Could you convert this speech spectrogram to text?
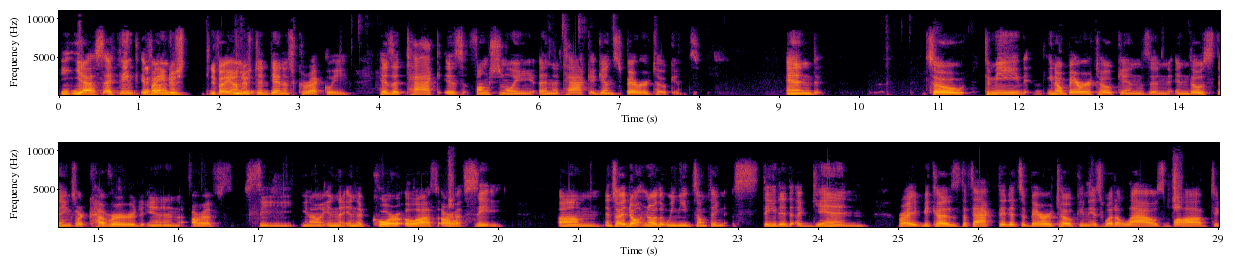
Yes, I think if I understood if I understood Dennis correctly, his attack is functionally an attack against bearer tokens, and so to me, you know, bearer tokens and and those things are covered in RFC, you know, in the in the core OAuth RFC. Um, and so I don't know that we need something stated again, right? Because the fact that it's a bearer token is what allows Bob to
